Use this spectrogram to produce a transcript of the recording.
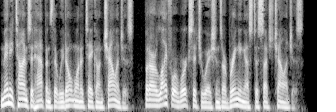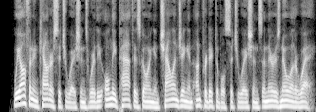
Many times it happens that we don't want to take on challenges, but our life or work situations are bringing us to such challenges. We often encounter situations where the only path is going in challenging and unpredictable situations and there is no other way.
